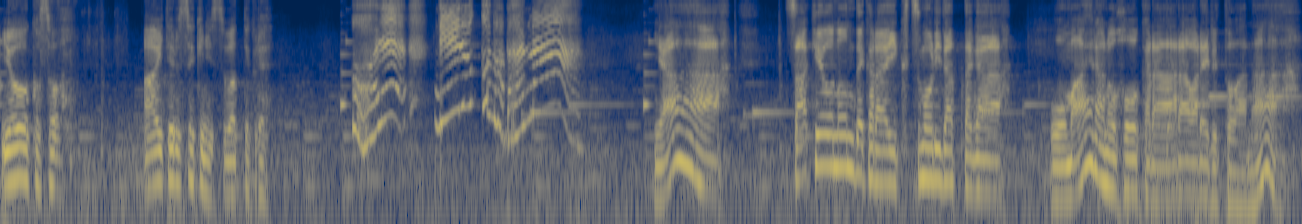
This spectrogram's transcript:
ようこそ。空いてる席に座ってくれ。あれ？リルックの旦やあ酒を飲んでから行くつもりだったがお前らの方から現れるとはな。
